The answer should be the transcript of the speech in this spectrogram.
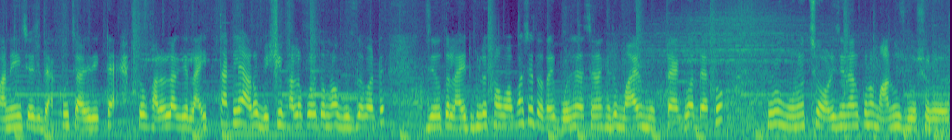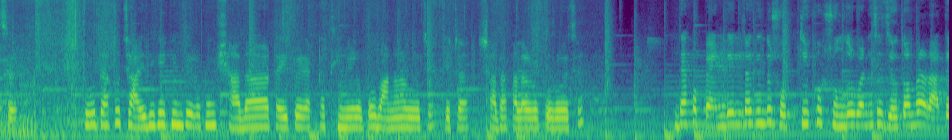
বানিয়েছে। দেখো, চারিদিকটা এত ভালো লাগে লাইট থাকলে আরও বেশি ভালো করে তোমরা বুঝতে পারতে। যেহেতু লাইটগুলো সব অফ আছে, তো তাই বোঝা যাচ্ছে না। কিন্তু মায়ের মুখটা একবার দেখো, পুরো মনে হচ্ছে অরিজিনাল কোনো মানুষ বসে রয়েছে। তো দেখো চারিদিকে কিন্তু এরকম সাদা টাইপের একটা থিমের ওপর বানানো রয়েছে, যেটা সাদা কালারের ওপর রয়েছে। দেখো প্যান্ডেলটা কিন্তু সত্যি খুব সুন্দর বানিয়েছে, যেহেতু আমরা রাতে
